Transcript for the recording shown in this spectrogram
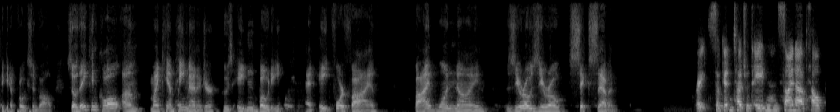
to get folks involved. So they can call um, my campaign manager, who's Aiden Bodie, at 845 519 0067. Great. So get in touch with Aiden, sign up, help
